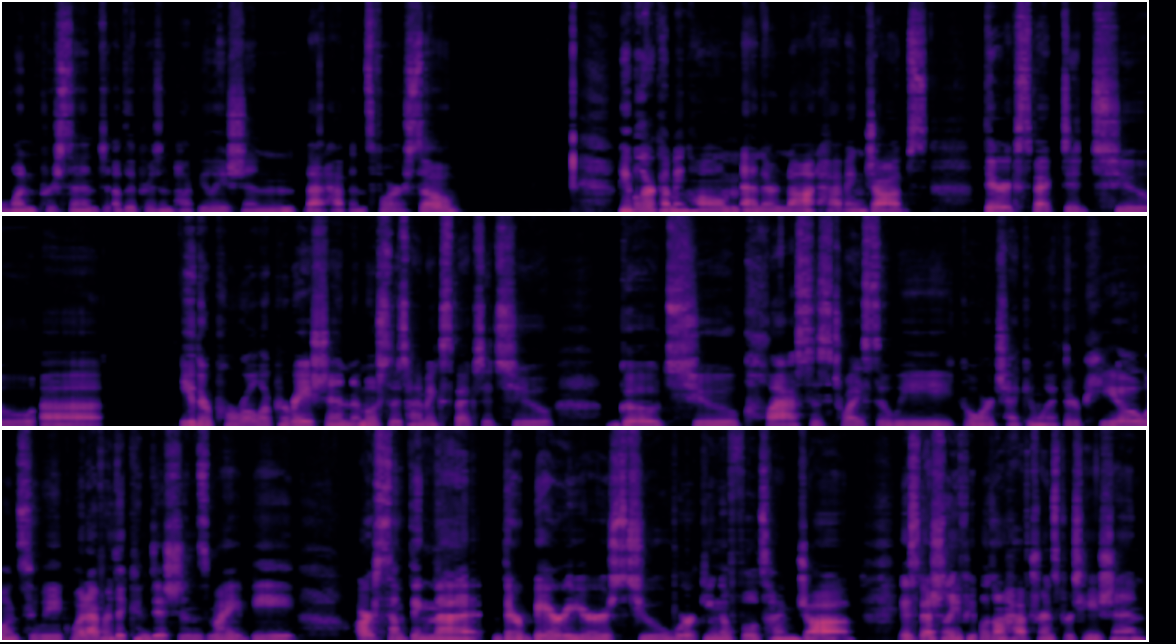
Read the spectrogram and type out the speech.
1% of the prison population that happens for. So people are coming home and they're not having jobs. They're expected to uh, either parole or probation, most of the time expected to go to classes twice a week or check in with their PO once a week, whatever the conditions might be are something that they're barriers to working a full time job, especially if people don't have transportation.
